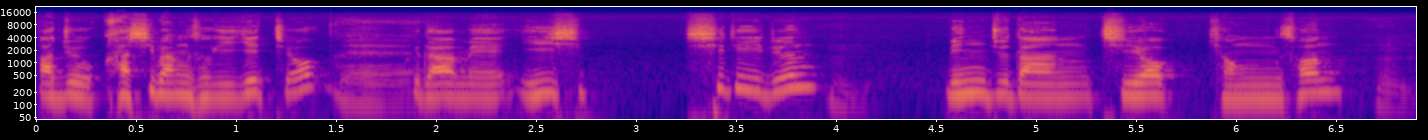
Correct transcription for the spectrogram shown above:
아주 가시방석이겠죠. 예. 그 다음에 27일은 민주당 지역 경선 음.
